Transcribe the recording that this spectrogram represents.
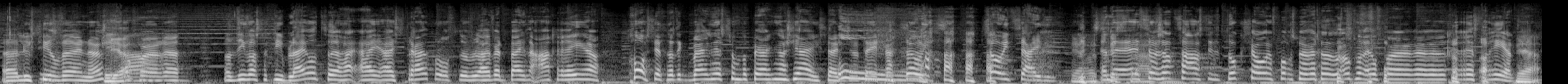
eh Lucille Werner. Ja. Over, eh, want die was ook niet blij, want eh, hij, hij, hij struikelde of hij werd bijna aangereden. Goh, zeg dat ik bijna net zo'n beperking als jij, zei hij zo tegen haar. Zoiets, zoiets zei hij. Ja, en eh, zo zat s'avonds in de talkshow en volgens mij werd er ook nog over eh, gerefereerd. Ja,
